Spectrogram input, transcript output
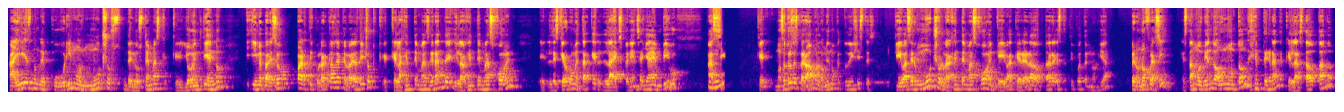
ahí es donde cubrimos muchos de los temas que, que yo entiendo y me pareció particular, Claudia, que lo hayas dicho, que, la gente más grande y la gente más joven, eh, les quiero comentar que la experiencia ya en vivo, así que nosotros esperábamos lo mismo que tú dijiste, que iba a ser mucho la gente más joven que iba a querer adoptar este tipo de tecnología, pero no fue así. Estamos viendo a un montón de gente grande que la está adoptando,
